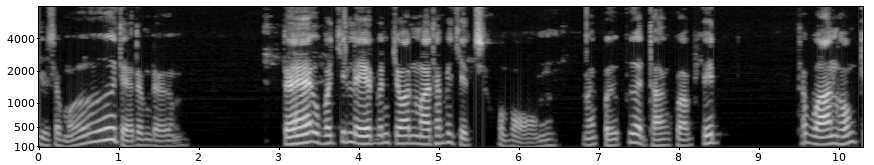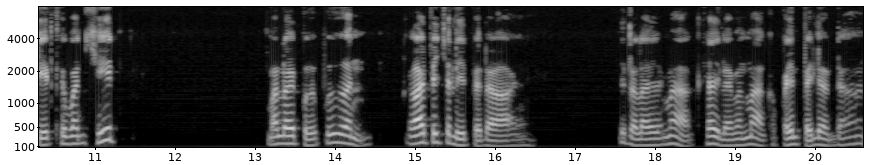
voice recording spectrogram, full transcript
อยู่เสมอ แต่เดิมๆแต่อุปกิเลสมันจรมาทำให้จิตสมองมันเปื้อเพื่อนทางความคิดทวารของจิตคือมันคิด มันเลยเปื้อเปื้อนกลายเป็นจริตไปได้คิดอะไรมากใช่อะไรมันมากก็เป็นไปเรื่องนั้น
